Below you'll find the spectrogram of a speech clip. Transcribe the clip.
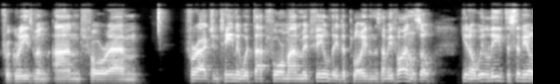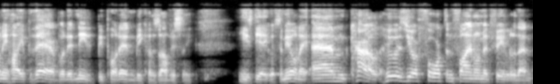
for Griezmann and for um, for Argentina with that four man midfield they deployed in the semi final. So you know we'll leave the Simeone hype there, but it needed to be put in because obviously he's Diego Simeone. Um, Karl, who is your fourth and final midfielder then?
